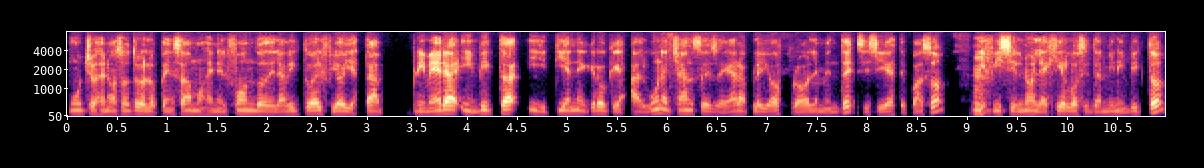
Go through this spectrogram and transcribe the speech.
muchos de nosotros lo pensábamos en el fondo de la Big 12 y hoy está primera, invicta y tiene creo que alguna chance de llegar a playoff probablemente si sigue este paso. Mm. Difícil no elegirlo si termina invicto.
